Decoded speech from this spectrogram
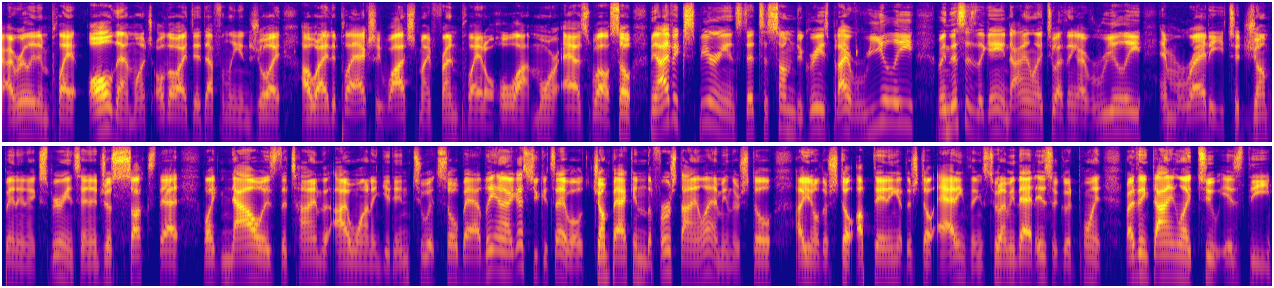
I really didn't play it all that much, although I did definitely enjoy uh, what I did play. I actually watched my friend play it a whole lot more as well. So I mean, I've experienced it to some degrees, but I really, I mean, this is the game, Dying Light 2. I think I really am ready to jump in and experience it. And it just sucks that like now is the time that I want to get into it so badly. And I guess you could say, well, jump back into the first Dying Light. I mean, they're still, uh, you know, they're still updating it, they're still adding things to it. I mean, that is a good point. But I think Dying Light 2 is the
